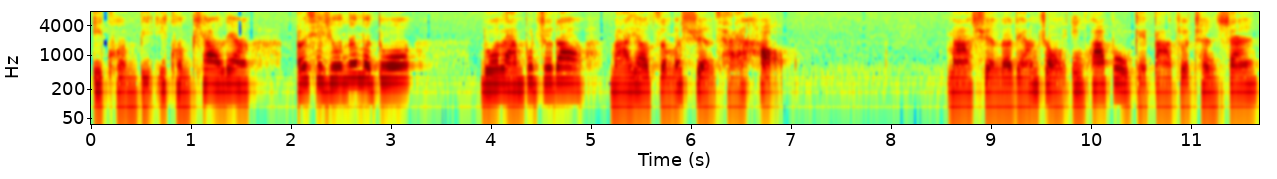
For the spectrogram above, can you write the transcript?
一捆比一捆漂亮，而且又那么多。罗兰不知道妈要怎么选才好。妈选了两种印花布给爸做衬衫，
